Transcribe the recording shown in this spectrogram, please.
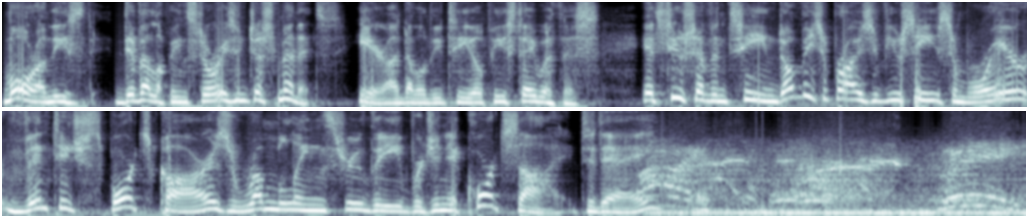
More on these developing stories in just minutes here on WTOP. Stay with us. It's 217. Don't be surprised if you see some rare vintage sports cars rumbling through the Virginia courtside today. Five, three,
